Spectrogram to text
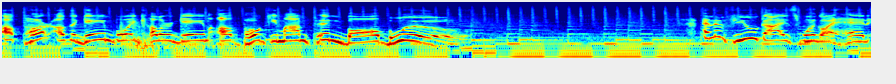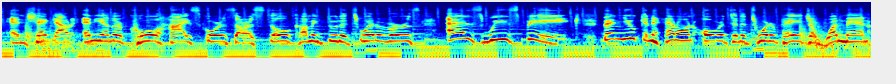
a part of the Game Boy Color game of Pokemon Pinball Blue. And if you guys want to go ahead and check out any other cool high scores that are still coming through the Twitterverse as we speak, then you can head on over to the Twitter page of one man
